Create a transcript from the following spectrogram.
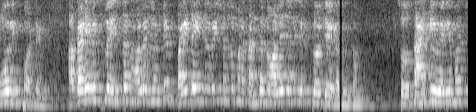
మోర్ ఇంపార్టెంట్ అకాడమిక్స్లో ఎంత నాలెడ్జ్ ఉంటే బయట ఇన్నోవేషన్లో మనకు అంత నాలెడ్జ్ అనేది ఎక్స్ప్లోర్ చేయగలుగుతాం. So thank you very much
